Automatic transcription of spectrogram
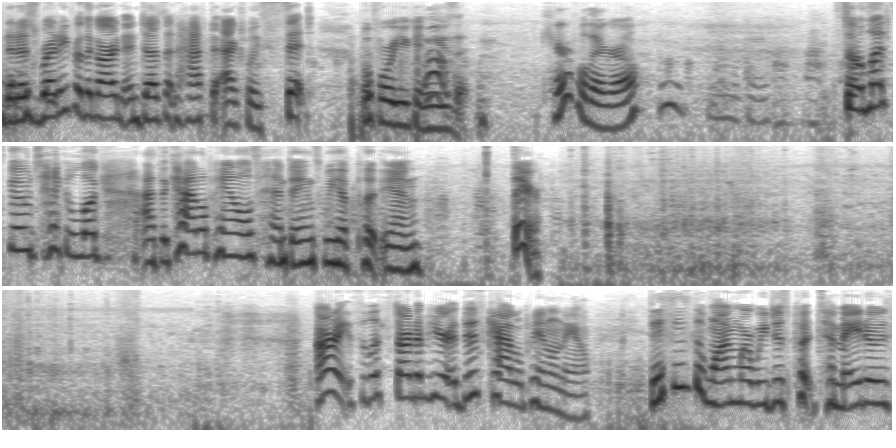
that is ready for the garden and doesn't have to actually sit before you can use it. Careful there, girl. Ooh, okay. So let's go take a look at the cattle panels and things we have put in there. All right, so let's start up here at this cattle panel now. This is the one where we just put tomatoes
